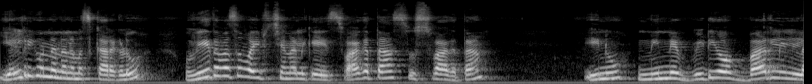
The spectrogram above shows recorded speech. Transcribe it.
ಎಲ್ರಿಗೂ ನನ್ನ ನಮಸ್ಕಾರಗಳು. ವೇದವಾಸ ವೈಬ್ಸ್ ಚಾನಲ್ಗೆ ಸ್ವಾಗತ, ಸುಸ್ವಾಗತ. ಏನು ನಿನ್ನೆ ವಿಡಿಯೋ ಬರಲಿಲ್ಲ.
